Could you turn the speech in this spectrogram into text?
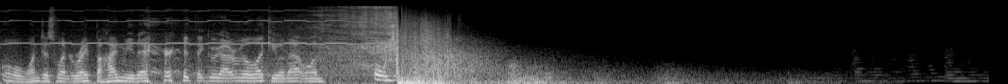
Oh, one just went right behind me there. I think we got real lucky with that one. Oh, Thank you.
